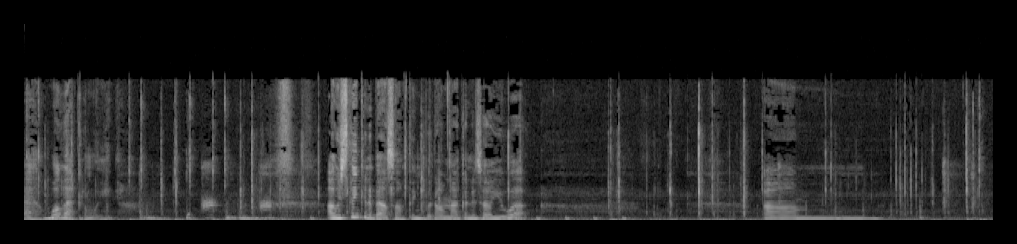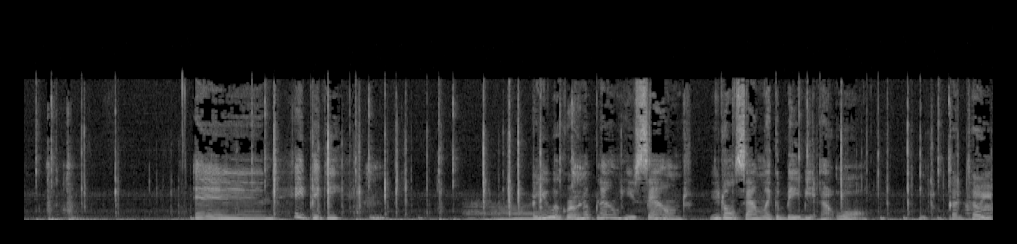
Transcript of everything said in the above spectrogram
Ah, well that can wait. I was thinking about something, but I'm not going to tell you what. Um, and hey, Piggy. Are you a grown up now? You sound. You don't sound like a baby at all. Gotta tell you.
